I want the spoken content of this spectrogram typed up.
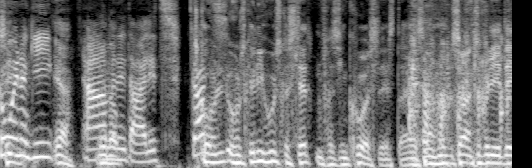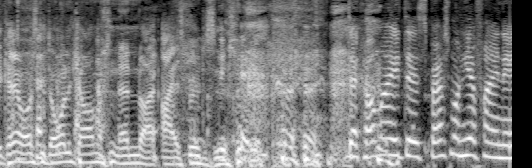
God se, energi. Ja, ja men det er dejligt. Godt. Hun, hun skal lige huske at slette den fra sin kurslister. Altså, så, fordi det kan jo også give dårlig karma den anden vej. Ej, spøg det, det kan det. Der kommer et uh, spørgsmål her fra en uh,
